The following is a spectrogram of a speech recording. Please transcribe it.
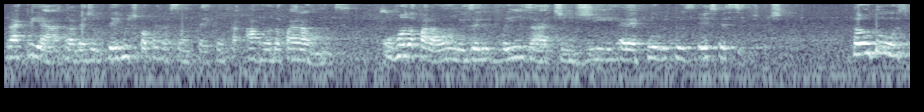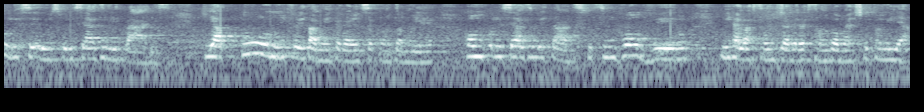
para criar, através do termo de cooperação técnica, a Ronda para Homens. O Ronda para Homens ele visa atingir é, públicos específicos. Tanto os, polici os policiais militares que atuam no enfrentamento à violência contra a mulher, como policiais militares que se envolveram em relações de agressão doméstica e familiar.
